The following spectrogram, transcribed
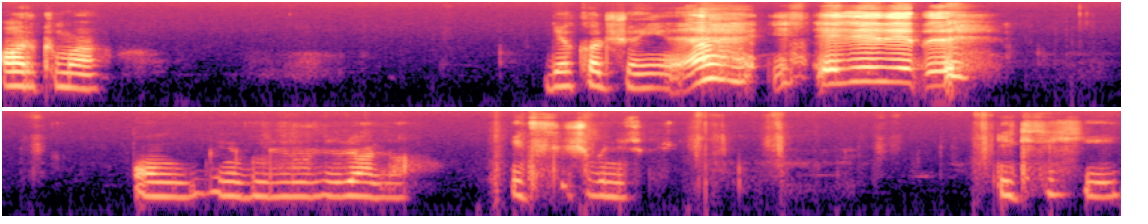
Arkıma. Ya karışıyorsun ya? Ah. On beni güldürdüler la. İki kişi beni. İki kişi.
